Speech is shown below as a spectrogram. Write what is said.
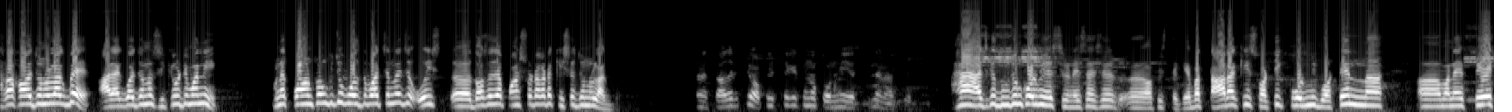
থাকা খাওয়ার জন্য লাগবে আর একবার জন্য সিকিউরিটি মানি মানে কনফার্ম কিছু বলতে পারছে না যে ওই দশ হাজার পাঁচশো টাকাটা কিসের জন্য লাগবে। হ্যাঁ, তাদের কি অফিস থেকে কোনো কর্মী এসেছিলেন আজকে? হ্যাঁ আজকে দুজন কর্মী এসেছিলেন এসআইএস এর অফিস থেকে। এবার তারা কি সঠিক কর্মী বটেন না মানে ফেক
